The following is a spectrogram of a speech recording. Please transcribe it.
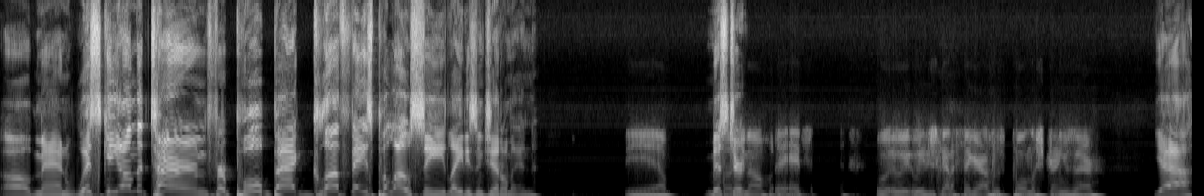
Oh man, whiskey on the turn for pull back glove face Pelosi, ladies and gentlemen. Yep. So, Mister, you know, it's we, we- we just got to figure out who's pulling the strings there. Yeah,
